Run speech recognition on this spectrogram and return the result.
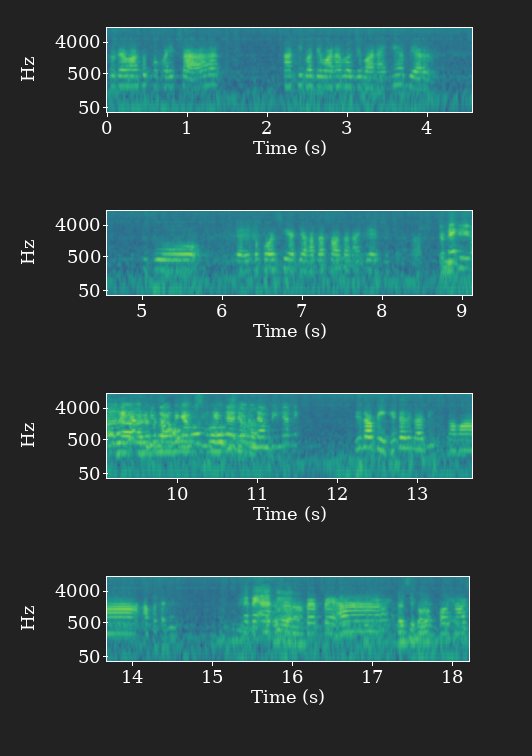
sudah masuk pemeriksaan nanti bagaimana bagaimananya biar ibu dari kepolisian Jakarta Selatan aja yang bicara kalau ada ini kan ada pendampingan mungkin psikologis ada pendampingan nih. didampingi dari tadi sama apa tadi PPA. PPA. PPA Dan psikolog? Komnas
